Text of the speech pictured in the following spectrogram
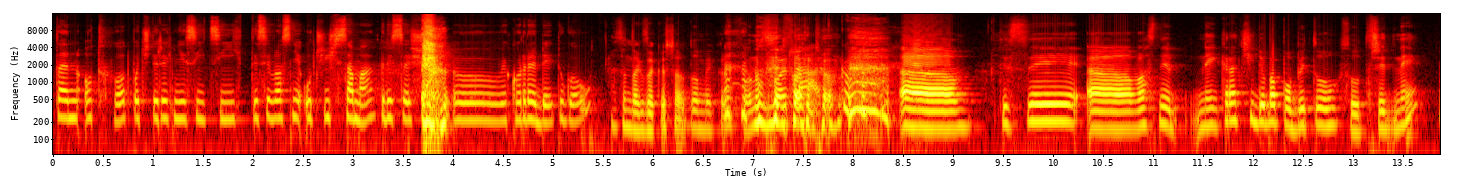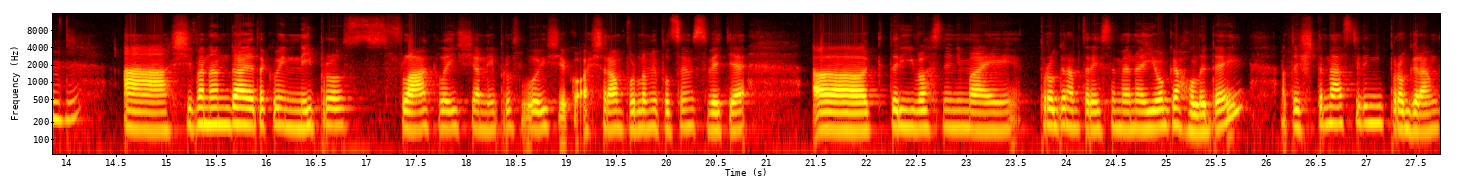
ten odchod po čtyřech měsících, ty si vlastně určíš sama, kdy jsi uh, jako ready to go? Já jsem tak zakašlal toho mikrofonu, pardon. uh, ty jsi uh, vlastně nejkratší doba pobytu jsou tři dny uh-huh. a Shivananda je takový nejprosfláklejší a nejprosluvější jako ashram podle mě po celém světě, který vlastně oni mají program, který se jmenuje Yoga Holiday, a to je 14-denní program,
